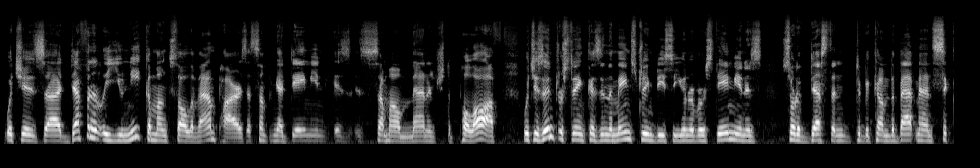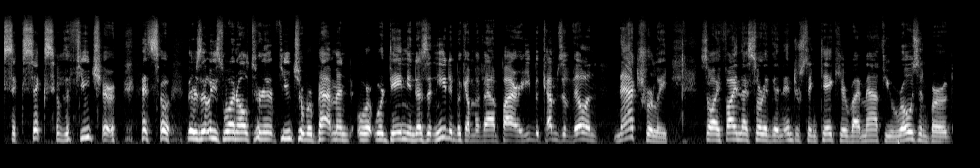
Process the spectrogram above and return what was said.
which is uh, definitely unique amongst all the vampires. That's something that Damian is, is somehow managed to pull off, which is interesting because in the mainstream DC universe, Damian is sort of destined to become the Batman six six six of the future, and so there's at least one alternate future where Batman or where Damian doesn't need to become a vampire; he becomes a villain naturally. So I find that sort of an interesting take here by Matthew Rosenberg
